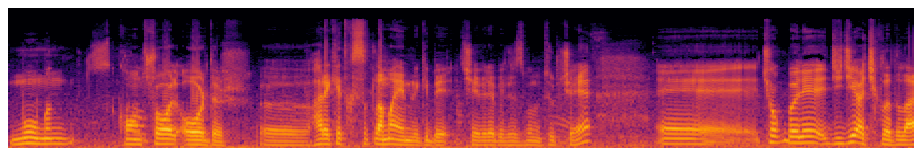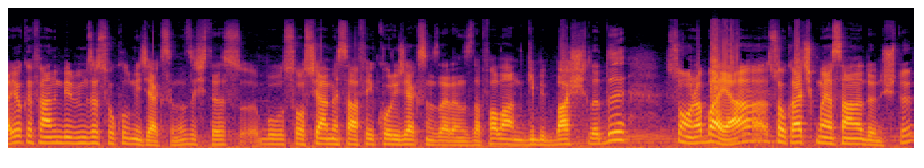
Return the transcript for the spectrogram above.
Movement Control Order, e, hareket kısıtlama emri gibi çevirebiliriz bunu Türkçe'ye. E, çok böyle cici açıkladılar. Yok efendim birbirimize sokulmayacaksınız. İşte bu sosyal mesafeyi koruyacaksınız aranızda falan gibi başladı. Sonra bayağı sokağa çıkma yasağına dönüştü.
